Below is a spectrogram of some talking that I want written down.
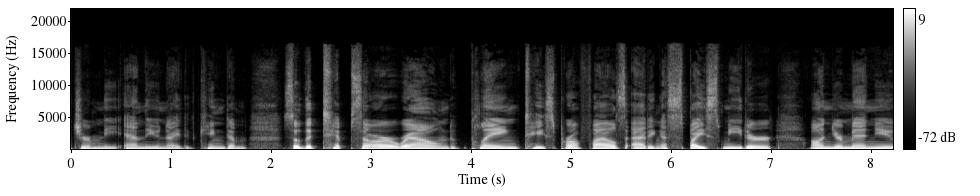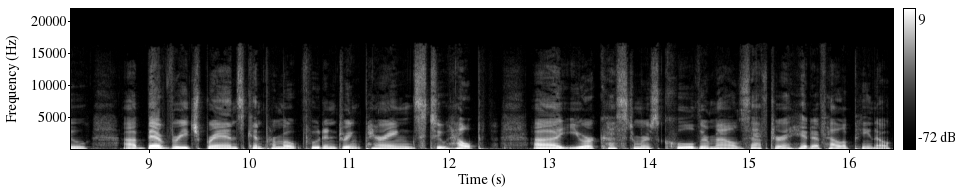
Germany, and the United Kingdom. So the tips are around playing taste profiles, adding a spice meter on your menu. Uh, beverage brands can promote food and drink pairings to help uh, your customers cool their mouths after a hit of jalapeno.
